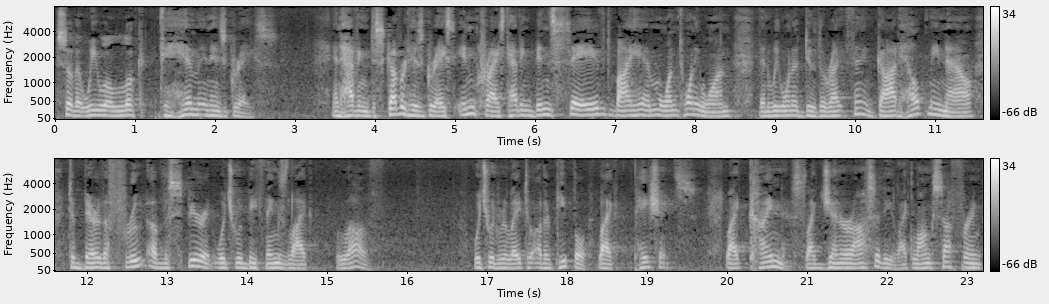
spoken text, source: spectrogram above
So that we will look to him in his grace. And having discovered his grace in Christ, having been saved by him, 121, then we want to do the right thing. God, help me now to bear the fruit of the Spirit, which would be things like love which would relate to other people, like patience, like kindness, like generosity, like long suffering,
